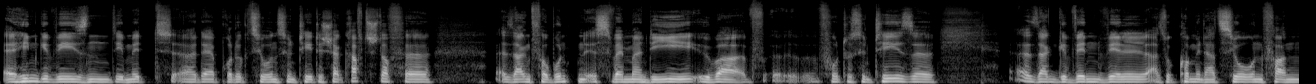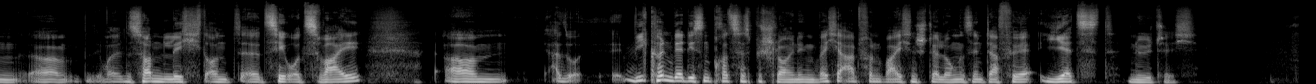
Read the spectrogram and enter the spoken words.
äh, hingewiesen, die mit äh, der Produktion synthetischer Kraftstoffe äh, sagen verbunden ist, wenn man die über äh, Photosynthese äh, gewinnen will, also Kombination von äh, Sonnenlicht und äh, CO2. Ähm, also wie können wir diesen Prozess beschleunigen? Welche Art von Weichenstellungen sind dafür jetzt nötig?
